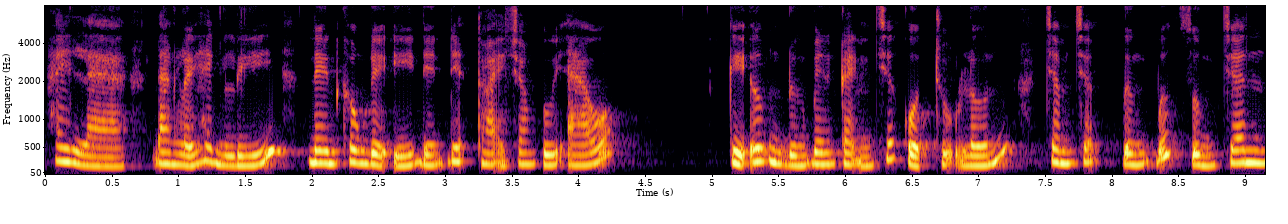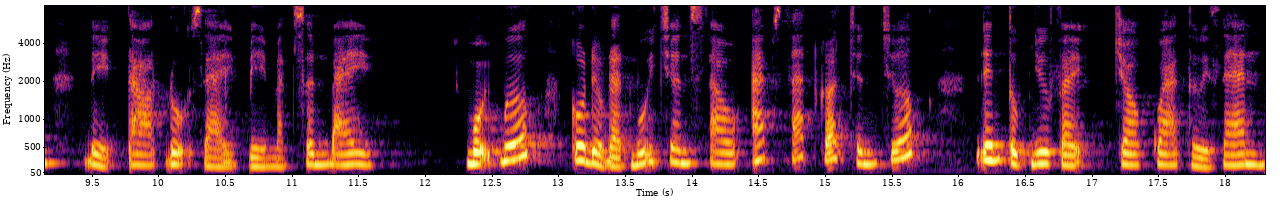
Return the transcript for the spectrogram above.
hay là đang lấy hành lý nên không để ý đến điện thoại trong túi áo. Kỳ ức đứng bên cạnh chiếc cột trụ lớn, chậm chậm từng bước dùng chân để đo độ dài bề mặt sân bay. Mỗi bước, cô đều đặt mũi chân sau áp sát gót chân trước, liên tục như vậy cho qua thời gian.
